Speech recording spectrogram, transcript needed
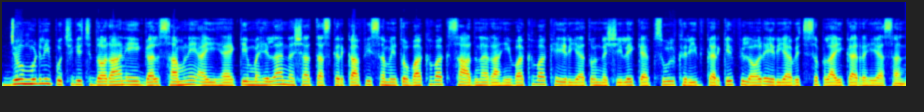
ਜੋ ਮੁੱਢਲੀ ਪੁੱਛਗਿੱਛ ਦੌਰਾਨ ਇਹ ਗੱਲ ਸਾਹਮਣੇ ਆਈ ਹੈ ਕਿ ਮਹਿਲਾ ਨਸ਼ਾ ਤਸਕਰ ਕਾਫੀ ਸਮੇਂ ਤੋਂ ਵੱਖ-ਵੱਖ ਸਾਧਨਾਂ ਰਾਹੀਂ ਵੱਖ-ਵੱਖ ਏਰੀਆ ਤੋਂ ਨਸ਼ੀਲੇ ਕੈਪਸੂਲ ਖਰੀਦ ਕਰਕੇ ਫਿਲੌਰ ਏਰੀਆ ਵਿੱਚ ਸਪਲਾਈ ਕਰ ਰਹੀਆਂ ਸਨ।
